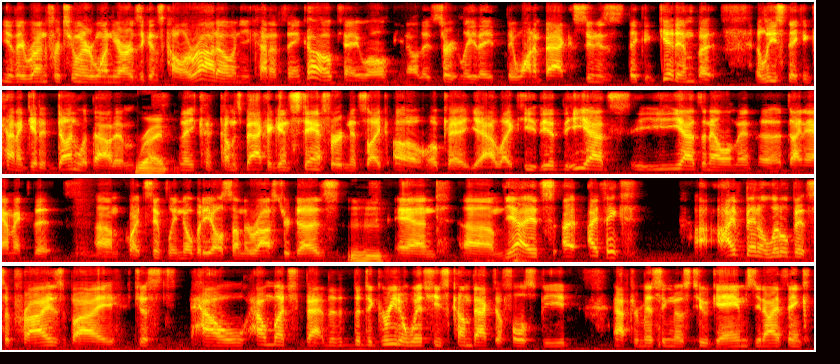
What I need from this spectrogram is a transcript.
you know, they run for 201 yards against Colorado, and you kind of think, oh, okay, well, you know, they certainly they, they want him back as soon as they can get him, but at least they can kind of get it done without him. Right. And then he c- comes back against Stanford, and it's like, oh, okay, yeah, like he he adds he adds an element, a dynamic that um, quite simply nobody else on the roster does. Mm-hmm. And um, yeah, it's I, I think I've been a little bit surprised by just how how much the, the degree to which he's come back to full speed after missing those two games. You know, I think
